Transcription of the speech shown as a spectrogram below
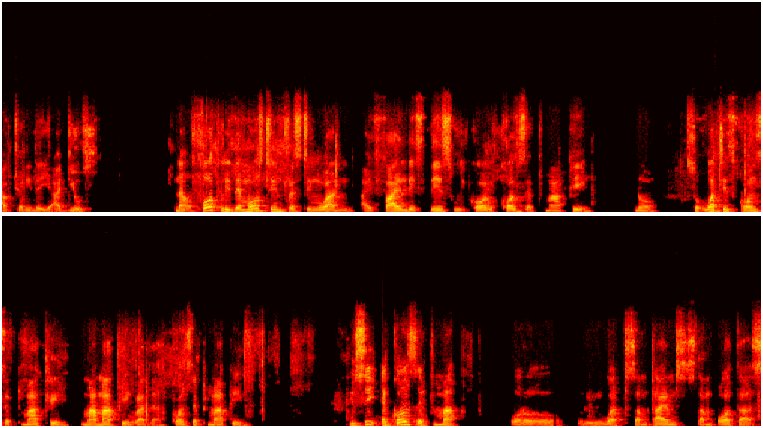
actually they adduce. Now, fourthly, the most interesting one I find is this we call concept mapping. No. So what is concept mapping? Ma mapping rather, concept mapping. You see, a concept map, or what sometimes some authors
